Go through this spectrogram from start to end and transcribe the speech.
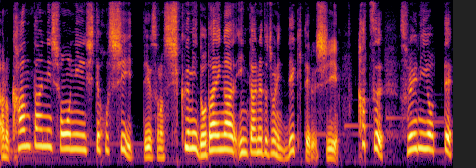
あの簡単に承認してほしいっていうその仕組み土台がインターネット上にできてるしかつそれによって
